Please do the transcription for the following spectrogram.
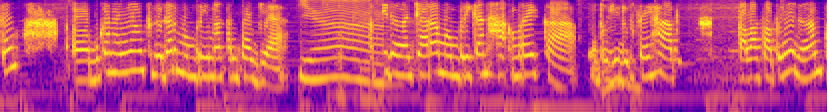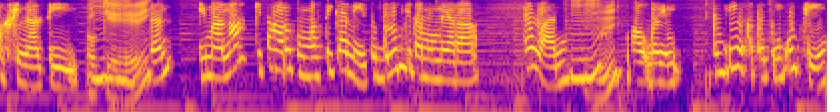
itu eh, bukan hanya sekedar memberi makan saja, Ya. tapi dengan cara memberikan hak mereka untuk hidup sehat. Salah satunya dengan vaksinasi. Oke. Dan di mana kita harus memastikan nih sebelum kita memelihara hewan, Mhm. Hmm? mau bayi anjing ataupun kucing,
